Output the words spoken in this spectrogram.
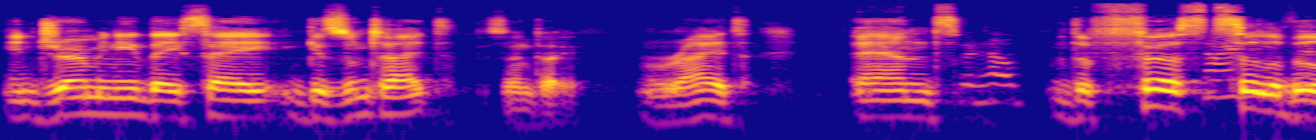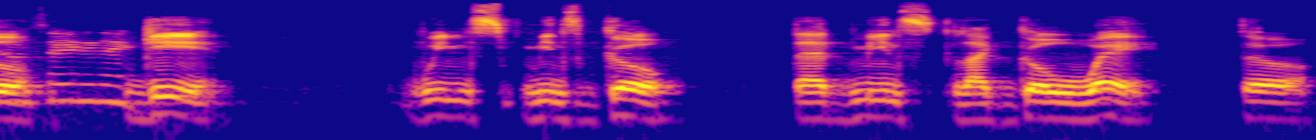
In Germany, they say Gesundheit. Gesundheit. Right. And the first syllable, don't say anything. G, means, means go. That means like go away. So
